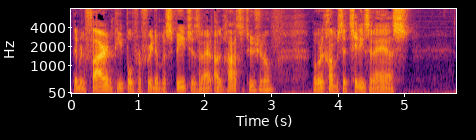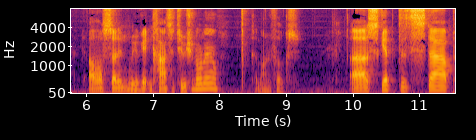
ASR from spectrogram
They've been firing people for freedom of speech. Isn't that unconstitutional? But when it comes to titties and ass, all of a sudden we're getting constitutional now? Come on, folks. Uh, skip the stop.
